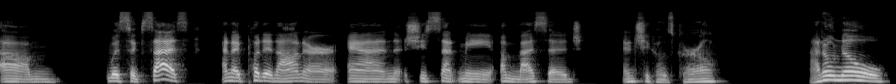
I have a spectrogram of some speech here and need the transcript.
um with success. And i put it on her and she sent me a message and she goes girl i don't know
